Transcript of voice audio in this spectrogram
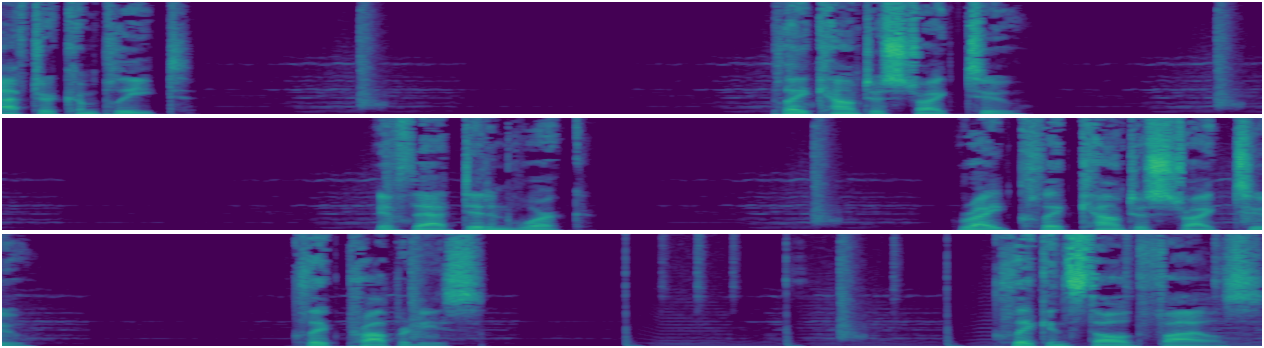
After complete, play Counter Strike 2. If that didn't work, right click Counter Strike 2. Click Properties. Click Installed Files.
